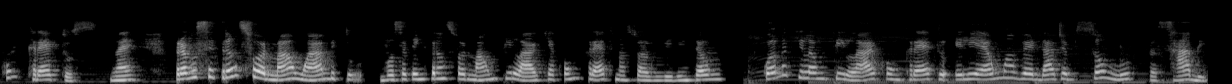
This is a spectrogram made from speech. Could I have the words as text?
concretos, né? Para você transformar um hábito, você tem que transformar um pilar que é concreto na sua vida. Então, quando aquilo é um pilar concreto, ele é uma verdade absoluta, sabe?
